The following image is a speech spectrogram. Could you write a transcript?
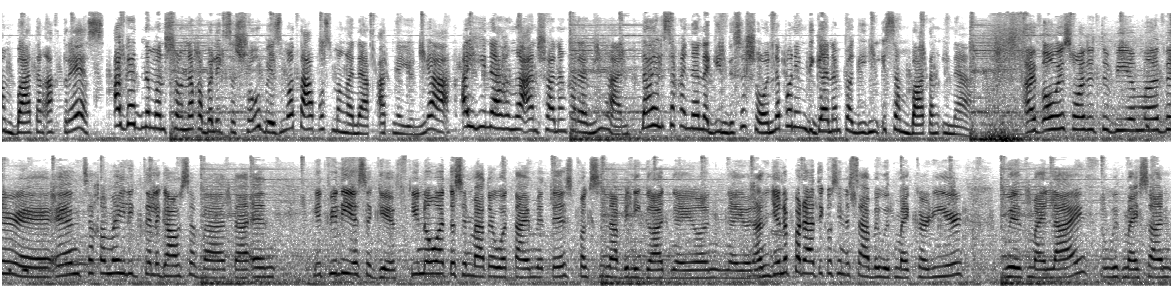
ang batang aktres. Agad naman siyang nakabalik sa showbiz matapos manganak at ngayon nga ay hinahangaan siya ng karamihan dahil sa kanya naging desisyon na panindigan ang pagiging isang batang ina. I've always wanted to be a mother eh. And saka mahilig talaga ako sa bata. And it really is a gift. You know what? Doesn't matter what time it is. Pag sinabi ni God ngayon, ngayon. And yun ang parati ko sinasabi with my career, with my life, with my son.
